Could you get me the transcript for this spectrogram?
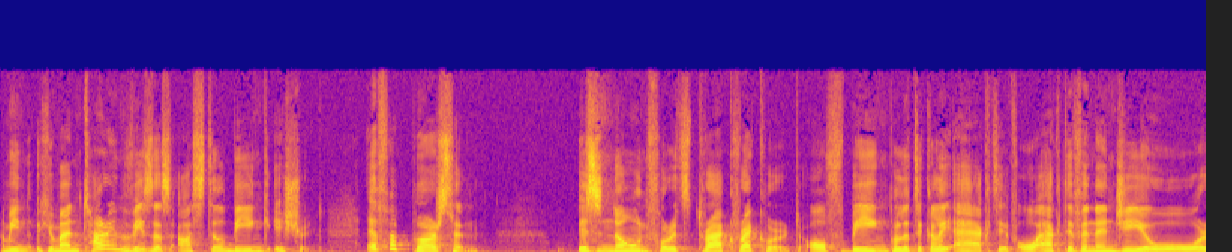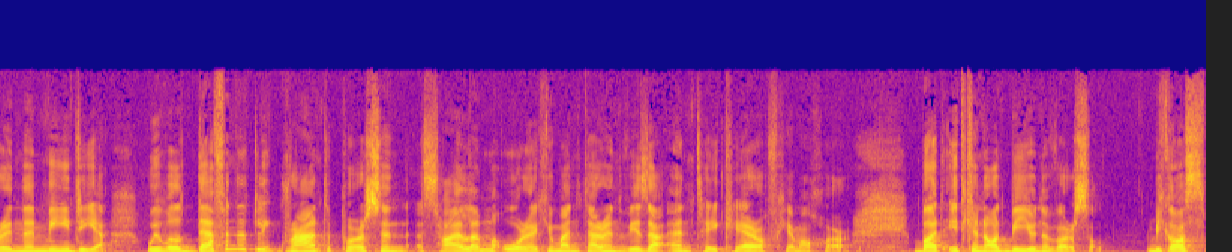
I mean, humanitarian visas are still being issued. If a person is known for its track record of being politically active or active in NGO or in the media, we will definitely grant a person asylum or a humanitarian visa and take care of him or her. But it cannot be universal because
